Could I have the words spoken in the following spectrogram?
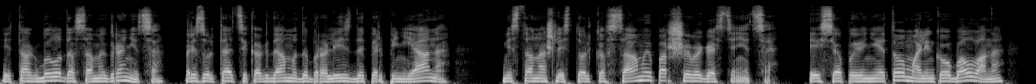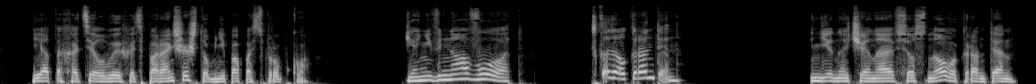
И так было до самой границы. В результате, когда мы добрались до Перпиньяна, места нашлись только в самой паршивой гостинице. И все по вине этого маленького болвана. Я-то хотел выехать пораньше, чтобы не попасть в пробку. «Я не виноват», — сказал Карантен. «Не начинай все снова, Карантен»,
